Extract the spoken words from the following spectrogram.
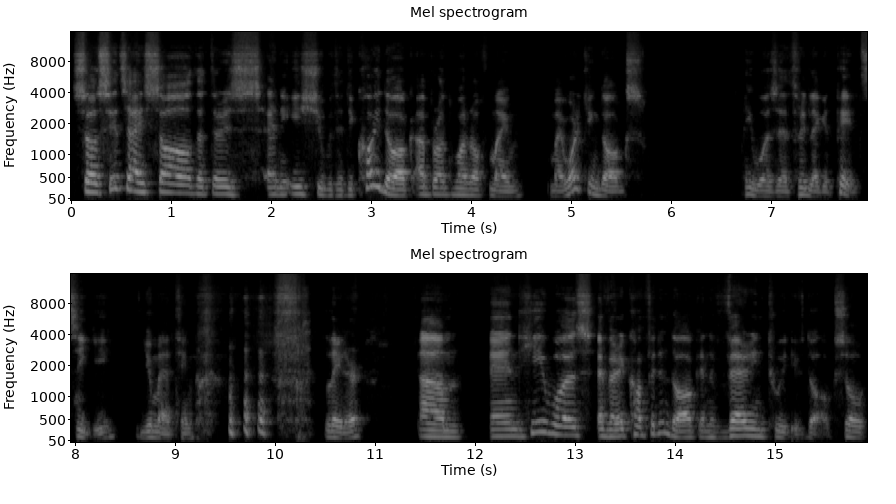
So since I saw that there is any issue with the decoy dog, I brought one of my my working dogs he was a three-legged pit, Ziggy. You met him later. Um, and he was a very confident dog and a very intuitive dog. So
